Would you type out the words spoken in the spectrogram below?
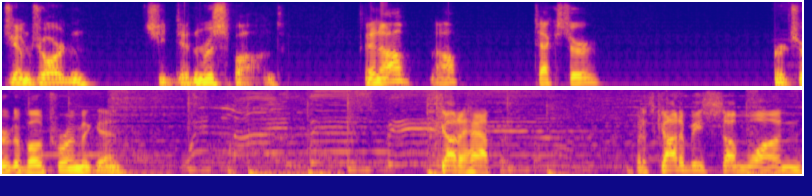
Jim Jordan. She didn't respond. And I'll I'll text her, urge her to vote for him again. It's got to happen. But it's got to be someone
